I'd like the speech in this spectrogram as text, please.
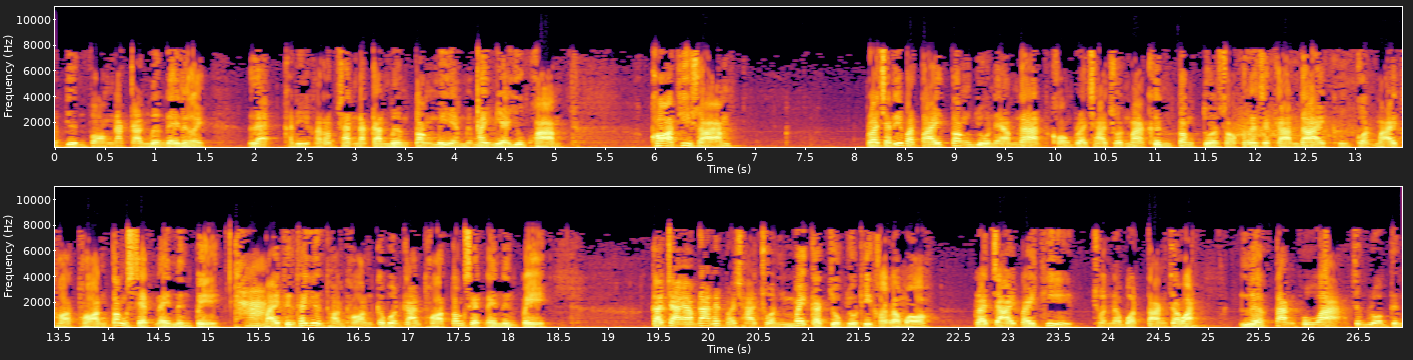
ทยื่นฟ้องนักการเมืองได้เลย และคดีคอร์รัปชันนักการเมืองต้องมีไม่มีอายุความ ข้อที่สามประชาธิปไตยต้องอยู่ในอำนาจของประชาชนมากขึ้น ต้องตรวจสอบข้าราชการได้ คือกฎหมายถอดถอนต้องเสร็จในหนึ่งปีค่ะหมายถึงถ้ายื่นถอดถอนกระบวนการถอดต้องเสร็จในหนึ่งปี กระจายอำนาจให้ประชาชนไม่กระจุกอยู่ที่คอรมอกระจายไปที่ชนบทต่างจังหวัด เลือกตั้งผู้ว่า ซึ่งรวมถึง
